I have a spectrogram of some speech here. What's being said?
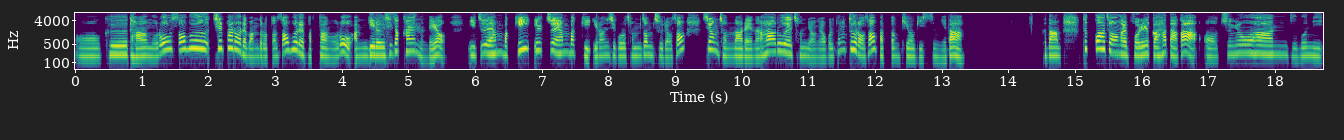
어, 그 다음으로 서브 7, 8월에 만들었던 서브를 바탕으로 암기를 시작하였는데요. 2주에 한 바퀴, 1주에 한 바퀴 이런 식으로 점점 줄여서 시험 전날에는 하루에 전 영역을 통틀어서 봤던 기억이 있습니다. 그 다음 특과정을 버릴까 하다가 어, 중요한 부분이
